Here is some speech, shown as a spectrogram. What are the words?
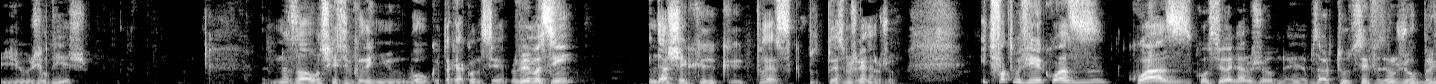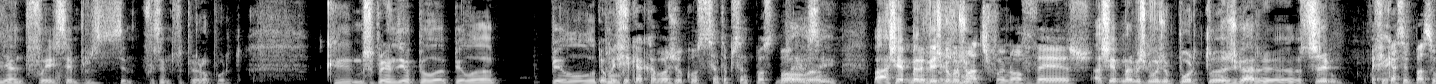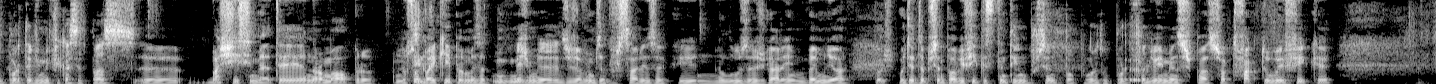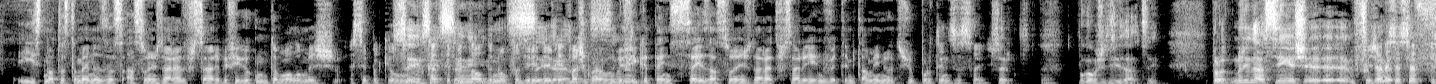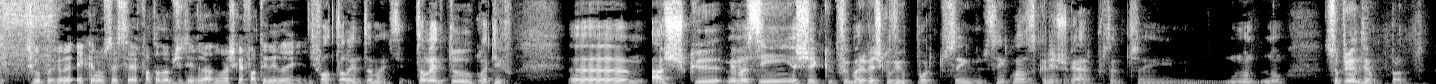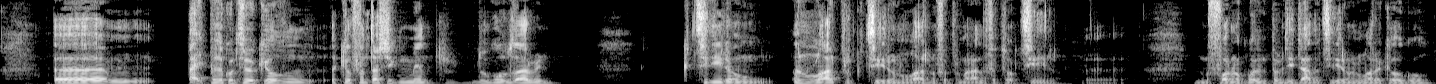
e o Gil Dias nas aulas, esqueci um bocadinho o que está aqui a acontecer, mas mesmo assim ainda achei que, que, pudesse, que pudéssemos ganhar o jogo. E de facto o Benfica quase, quase conseguiu ganhar o jogo, né? apesar de tudo, sem fazer um jogo brilhante, foi sempre, sempre, foi sempre superior ao Porto, que me surpreendeu pela. pela pelo, o Benfica acabou o jogo com 60% de posse de bola. Sim, sim. Bah, acho que é a primeira vez Os que eu vejo. foi 9-10. Acho que é a primeira vez que eu vejo o Porto a jogar. eh, seja A eficácia de passe, o Porto teve uma eficácia de passe eh, baixíssima, até é normal, para, não só para a equipa, mas a- mesmo eh, já vimos adversários aqui na luz a jogarem bem melhor. Pois. 80% para o Benfica, 71% para o Porto. O Porto falhou imensos espaços, só que de facto o Benfica, e isso nota-se também nas ações da área adversária, o Benfica com muita bola, mas é sempre aquele Sim, pecado sim, capital sem- de não fazer ideia do que é que faz grande- com ela. O Benfica tem 6 ações da área adversária em 90 e tal minutos e o Porto tem 16. certo. Pouca objetividade, sim. Pronto, mas ainda assim. eh, eh, Eu já nem sei se é, desculpa, é que eu não sei se é falta de objetividade, eu acho que é falta de ideias. E falta talento também. Sim. Talento coletivo. Ahm, acho que, mesmo assim, achei que foi a primeira vez que eu vi o Porto sem, sem quase querer jogar. Portanto, sem. Não, não- Surpreendeu-me. Pronto. Pá, e depois aconteceu aquele, aquele fantástico momento do gol do Darwin que decidiram anular, porque decidiram anular, não foi por nada, foi só que decidiram. ah, de uma forma completamente premeditada, decidiram anular aquele gol.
